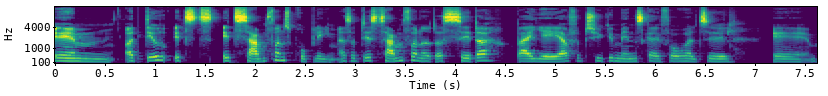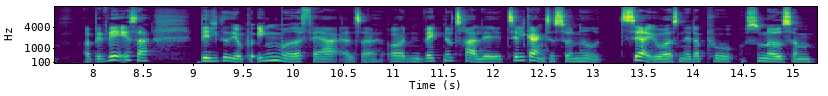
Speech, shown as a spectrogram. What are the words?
Øhm, og det er jo et, et samfundsproblem. Altså det er samfundet, der sætter barriere for tykke mennesker i forhold til øh, at bevæge sig, hvilket jo på ingen måde er færre. Altså. Og den vægtneutrale tilgang til sundhed ser jo også netop på sådan noget som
